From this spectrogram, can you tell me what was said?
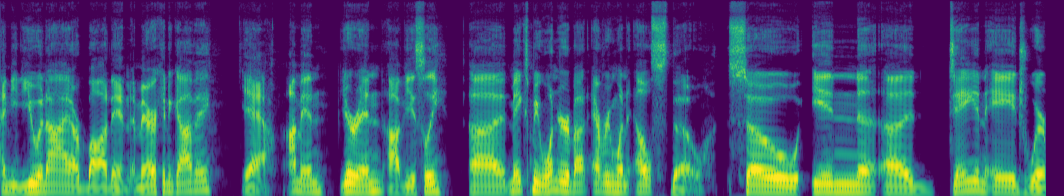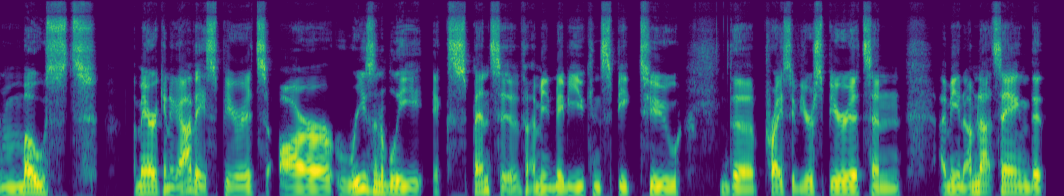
I mean, you and I are bought in. American agave? Yeah, I'm in. You're in, obviously. Uh, it makes me wonder about everyone else, though. So, in a day and age where most American agave spirits are reasonably expensive. I mean, maybe you can speak to the price of your spirits. And I mean, I'm not saying that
